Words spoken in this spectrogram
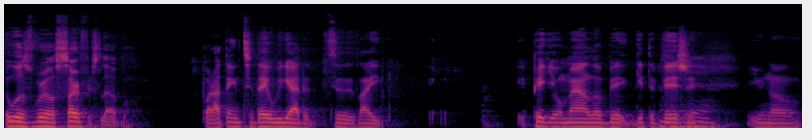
it was real surface level. But I think today we got to, to like pick your mind a little bit, get the vision, yeah. you know.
